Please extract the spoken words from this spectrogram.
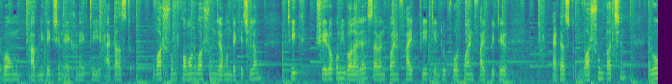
এবং আপনি দেখছেন এখানে একটি অ্যাটাচড ওয়াশরুম, কমন ওয়াশরুম যেমন দেখেছিলাম, ঠিক সেই রকমই বলা যায়। Seven point five feet into four point five ফিটের অ্যাটাচড ওয়াশরুম পাচ্ছেন। এবং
